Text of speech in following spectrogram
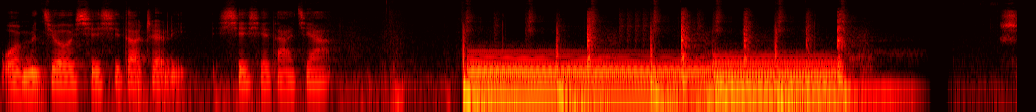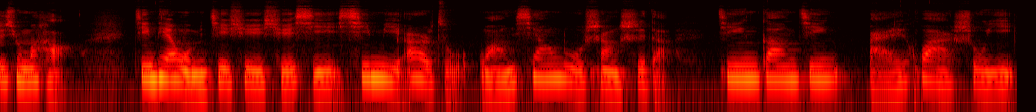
我们就学习到这里。谢谢大家，师兄们好。今天我们继续学习新密二祖王香露上师的《金刚经》白话述译。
